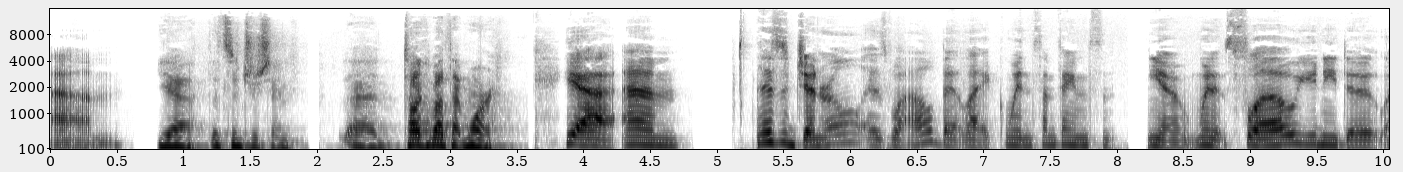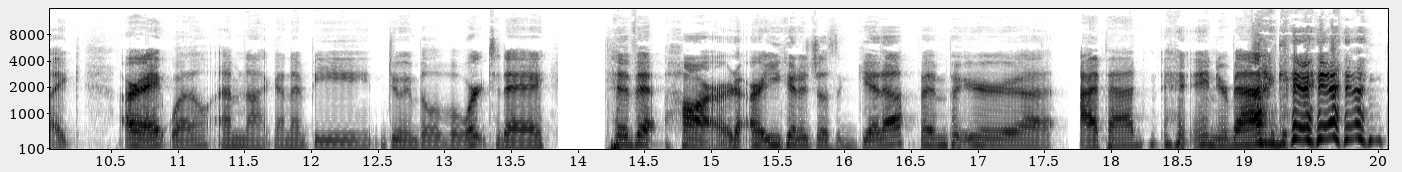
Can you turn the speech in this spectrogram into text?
Um Yeah, that's interesting. Uh, talk about that more. yeah, um this is general as well, but like when something's you know, when it's slow, you need to like, all right, well, I'm not gonna be doing billable work today. Pivot hard? Are you going to just get up and put your uh, iPad in your bag and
